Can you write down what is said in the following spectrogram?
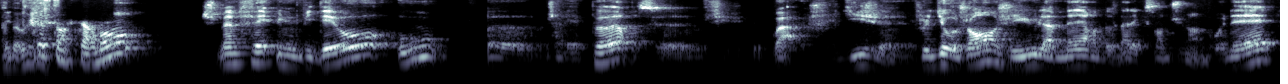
Ah bah très sincèrement, j'ai même fait une vidéo où euh, j'avais peur, parce que voilà, je, dis, je, le dis aux gens, j'ai eu la merde d'Alexandre Julien Brunet,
